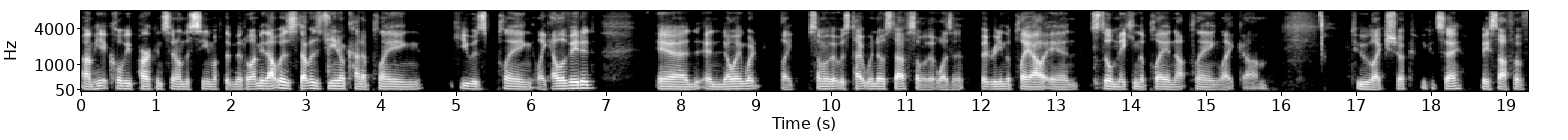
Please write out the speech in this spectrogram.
Um, he hit Colby Parkinson on the seam up the middle. I mean, that was that was Geno kind of playing. He was playing like elevated, and and knowing what like some of it was tight window stuff, some of it wasn't, but reading the play out and still making the play and not playing like um too like shook, you could say, based off of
